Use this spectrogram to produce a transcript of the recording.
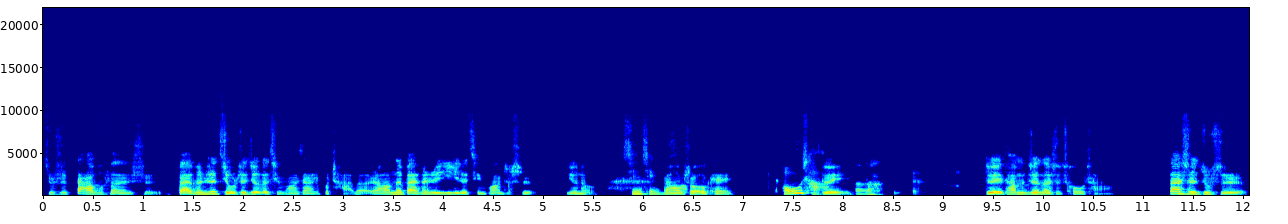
就是大部分是百分之九十九的情况下是不查的，然后那百分之一的情况就是 you know 心情不好。然后我说 OK，抽查，对嗯，对他们真的是抽查，但是就是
